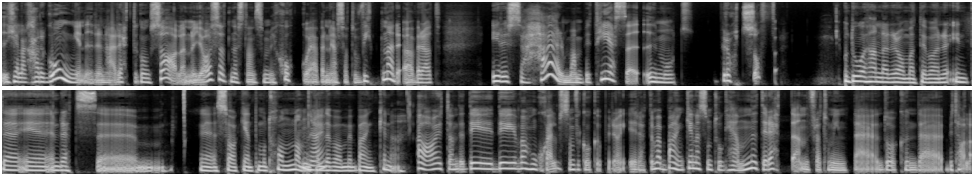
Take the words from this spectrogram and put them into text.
hela jargongen i den här rättegångssalen. Och jag satt nästan som i chock och även när jag satt och vittnade över att är det så här man beter sig emot brottsoffer? Och Då handlade det om att det var inte en rätts eh, eh, sak gentemot honom, Nej. utan det var med bankerna? Ja, utan det, det, det, var hon själv som fick åka upp i rätten. Det var bankerna som tog henne till rätten för att hon inte då kunde betala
